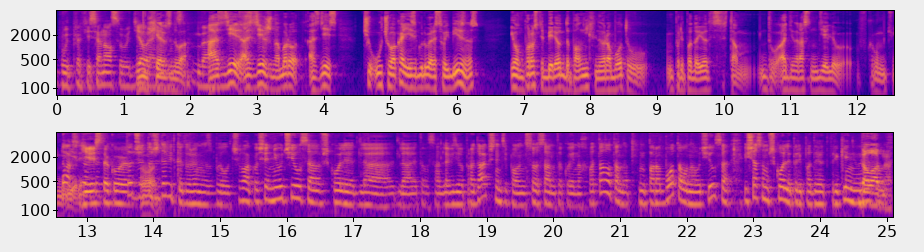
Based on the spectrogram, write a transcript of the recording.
будет профессионал своего дела. ну, хер с два. Да. А здесь, а здесь же наоборот. А здесь у чувака есть, грубо говоря, свой бизнес, и он просто берет дополнительную работу, преподает там дв- один раз в неделю в каком-нибудь Да, универе. кстати, Есть такое. Тот же, Вот. тот же Давид, который у нас был. Чувак вообще не учился в школе для, для этого, сам- для видеопродакшн, типа он все сам такой нахватал, там поработал, научился, и сейчас он в школе преподает, прикинь. Да нету- ладно?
